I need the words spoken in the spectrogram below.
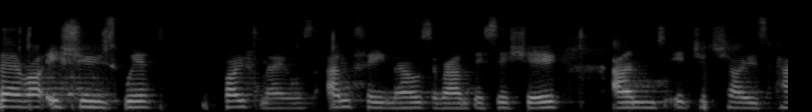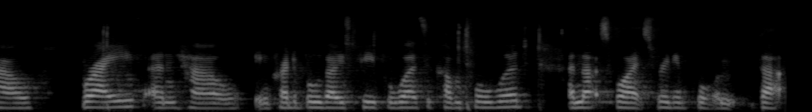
there are issues with both males and females around this issue. And it just shows how brave and how incredible those people were to come forward. And that's why it's really important that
